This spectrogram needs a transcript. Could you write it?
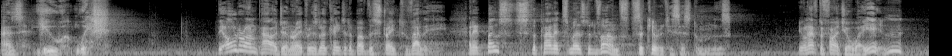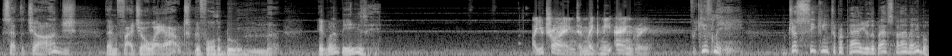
As you wish. The Alderaan power generator is located above the Strait Valley, and it boasts the planet's most advanced security systems. You'll have to fight your way in, set the charge, then fight your way out before the boom. It won't be easy. Are you trying to make me angry? Forgive me. Just seeking to prepare you the best I'm able.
